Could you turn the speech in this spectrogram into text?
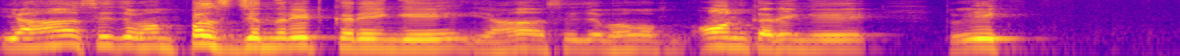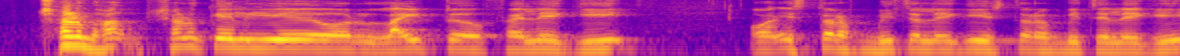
यहाँ से जब हम पल्स जनरेट करेंगे, यहाँ से जब हम ऑन करेंगे तो एक क्षण क्षण के लिए और लाइट फैलेगी और इस तरफ़ भी चलेगी, इस तरफ़ भी चलेगी।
